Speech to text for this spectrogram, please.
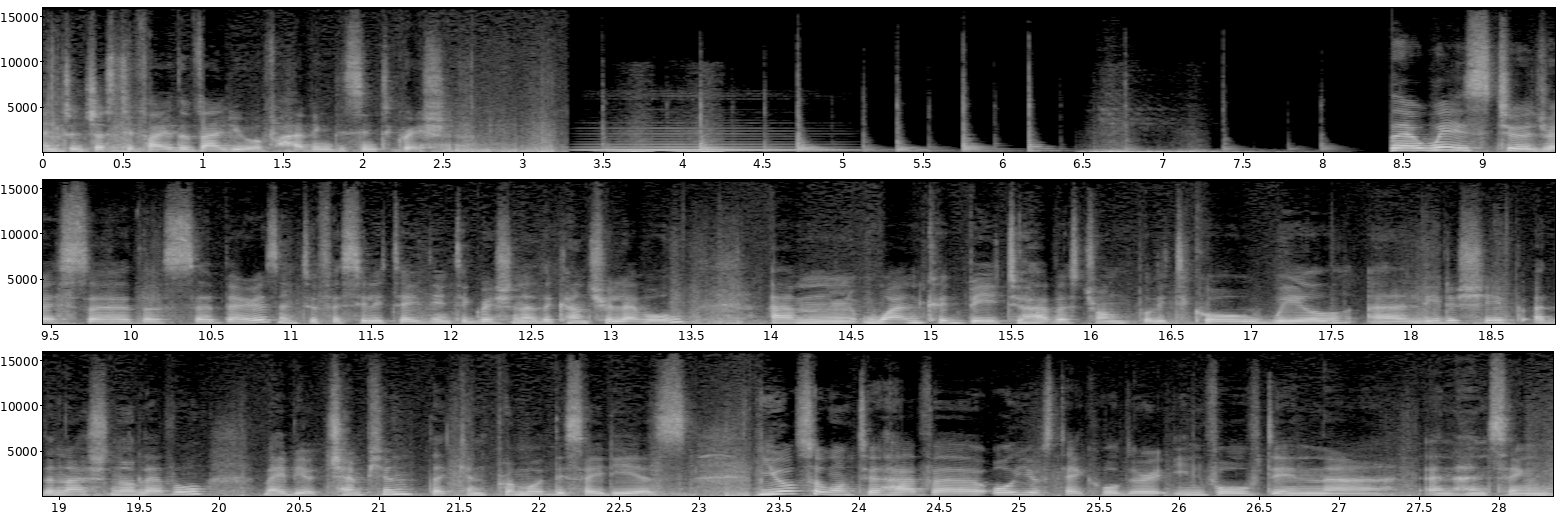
and to justify the value of having this integration. There are ways to address uh, those uh, barriers and to facilitate the integration at the country level. Um, one could be to have a strong political will, uh, leadership at the national level, maybe a champion that can promote these ideas. You also want to have uh, all your stakeholders involved in uh, enhancing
